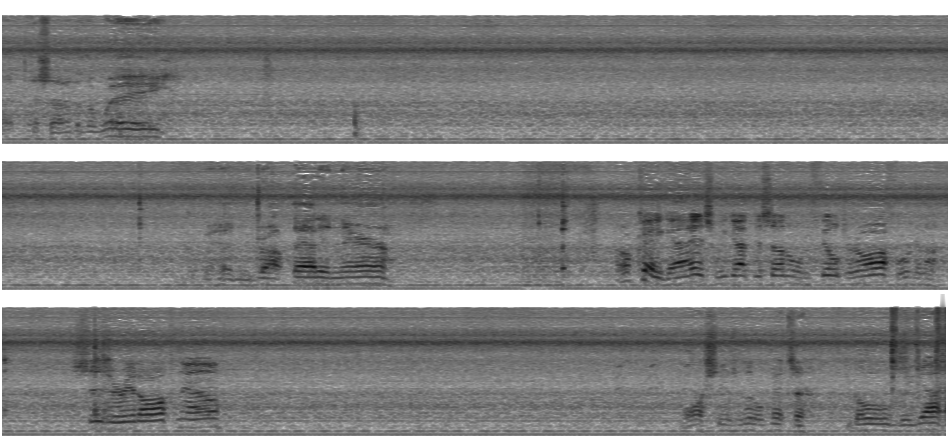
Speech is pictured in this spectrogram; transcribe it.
Set this out of the way. And drop that in there. Okay guys, we got this other one filtered off. We're gonna scissor it off now. Wash these little bits of gold we got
